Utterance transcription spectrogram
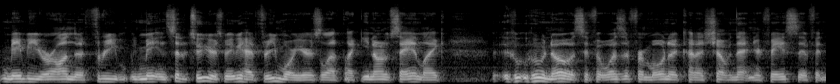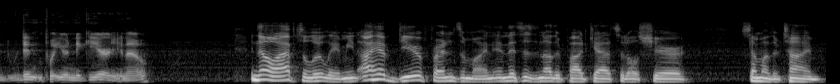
maybe you're on the three may, instead of two years. Maybe you had three more years left. Like you know what I'm saying? Like who who knows if it wasn't for Mona kind of shoving that in your face, if it didn't put you into gear, you know? No, absolutely. I mean, I have dear friends of mine, and this is another podcast that I'll share some other time.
